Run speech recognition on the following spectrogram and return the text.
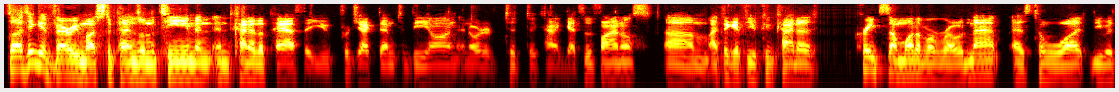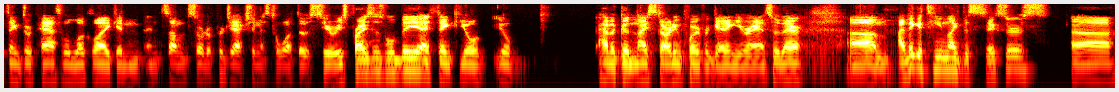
So I think it very much depends on the team and, and kind of the path that you project them to be on in order to, to kind of get to the finals. Um, I think if you can kind of create somewhat of a roadmap as to what you would think their path will look like and, and some sort of projection as to what those series prices will be, I think you'll you'll have a good nice starting point for getting your answer there. Um, I think a team like the Sixers, uh,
